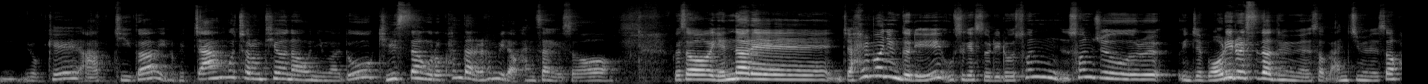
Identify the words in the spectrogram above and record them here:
음, 이렇게 앞뒤가 이렇게 짱구처럼 튀어나온 이마도 길상으로 판단을 합니다. 관상에서. 그래서 옛날에 이제 할머님들이 우스갯소리로 손, 손주를 이제 머리를 쓰다듬으면서 만지면서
